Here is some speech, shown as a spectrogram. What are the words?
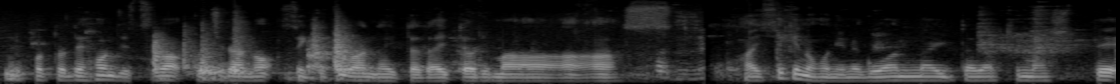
ということで、本日はこちらの席ご案内いただいております。はい、席の方にね、ご案内いただきまして、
